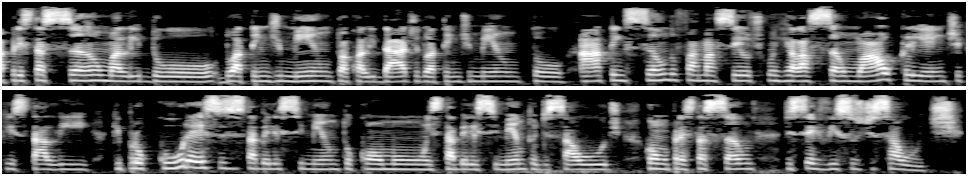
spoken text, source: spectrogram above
a prestação ali do, do atendimento, a qualidade do atendimento, a atenção do farmacêutico em relação ao cliente que está ali, que procura esse estabelecimento como um estabelecimento de saúde, como prestação de serviços de saúde.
